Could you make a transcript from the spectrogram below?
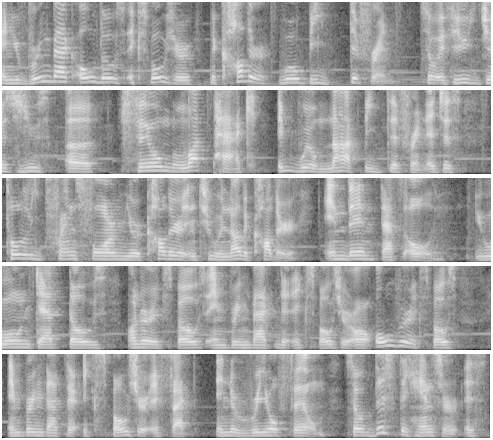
and you bring back all those exposure, the color will be different. So if you just use a film LUT pack, it will not be different. It just totally transform your color into another color. And then that's all. You won't get those underexposed and bring back the exposure or overexposed and bring back the exposure effect in the real film. So this Dehancer is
